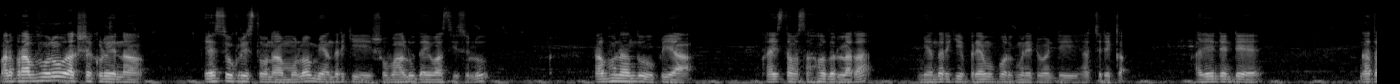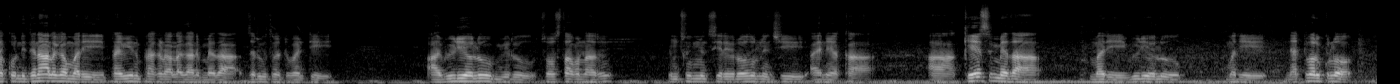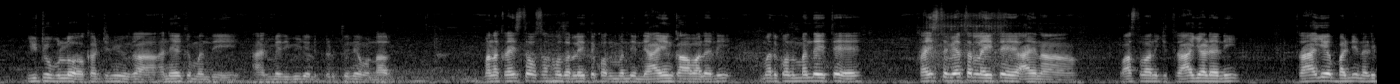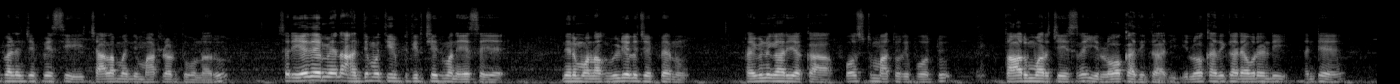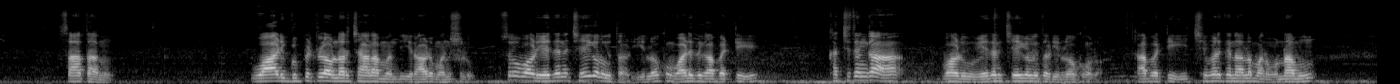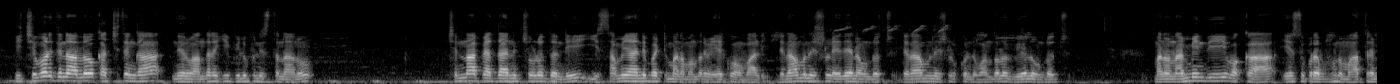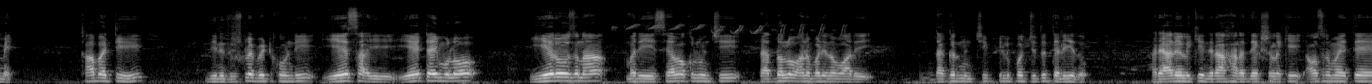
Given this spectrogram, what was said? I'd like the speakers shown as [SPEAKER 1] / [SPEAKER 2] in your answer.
[SPEAKER 1] మన ప్రభువును రక్షకుడైన యేసుక్రీస్తు నామంలో మీ అందరికీ శుభాలు దైవాశీసులు ప్రభునందు ప్రియ క్రైస్తవ సహోదరులరా మీ అందరికీ ప్రేమపూర్వకమైనటువంటి హెచ్చరిక. అదేంటంటే గత కొన్ని దినాలుగా మరి ప్రవీణ్ ప్రకటనల గారి మీద జరుగుతున్నటువంటి ఆ వీడియోలు మీరు చూస్తూ ఉన్నారు. ఇంచుమించు ఇరవై రోజుల నుంచి ఆయన యొక్క ఆ కేసు మీద మరి వీడియోలు మరి నెట్వర్క్లో యూట్యూబ్లో కంటిన్యూగా అనేక మంది ఆయన మీద వీడియోలు పెడుతూనే ఉన్నారు. మన క్రైస్తవ సహోదరులు అయితే కొంతమంది న్యాయం కావాలని మరి కొంతమంది అయితే క్రైస్తవేతరులు అయితే ఆయన వాస్తవానికి త్రాగాడని త్రాగే బండి నడిపాడని చెప్పేసి చాలామంది మాట్లాడుతూ ఉన్నారు. సరే ఏదేమైనా అంతిమ తీర్పు తీర్చేది మన ఏసయ్యే. నేను మొన్న ఒక వీడియోలో చెప్పాను. ప్రవీణ్ గారి యొక్క పోస్ట్ మార్టం రిపోర్టు తారుమారు చేసిన ఈ లోకాధికారి. ఈ లోకాధికారి ఎవరండి? అంటే సాతాను. వాడి గుప్పిట్లో ఉన్నారు చాలామంది ఈ రాడు మనుషులు. సో వాడు ఏదైనా చేయగలుగుతాడు ఈ లోకం వాడిది కాబట్టి ఖచ్చితంగా వాడు ఏదైనా చేయగలుగుతాడు ఈ లోకంలో. కాబట్టి ఈ చివరి దినాల్లో మనం ఉన్నాము. ఈ చివరి దినాల్లో ఖచ్చితంగా నేను అందరికీ పిలుపునిస్తున్నాను. చిన్న పెద్ద అని చూడొద్దండి. ఈ సమయాన్ని బట్టి మనం అందరం ఏకం అవ్వాలి. డినామినేషన్లు ఏదైనా ఉండొచ్చు. డినామినేషన్లు కొన్ని వందల వేలు ఉండొచ్చు. మనం నమ్మింది ఒక యేసు ప్రభువును మాత్రమే. కాబట్టి దీన్ని దృష్టిలో పెట్టుకోండి. ఏ స ఏ టైంలో ఏ రోజున మరి సేవకుల నుంచి పెద్దలు అనబడిన వారి దగ్గర నుంచి పిలుపొచ్చిద్దో తెలియదు. ర్యాలీలకి నిరాహార దీక్షలకి అవసరమైతే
